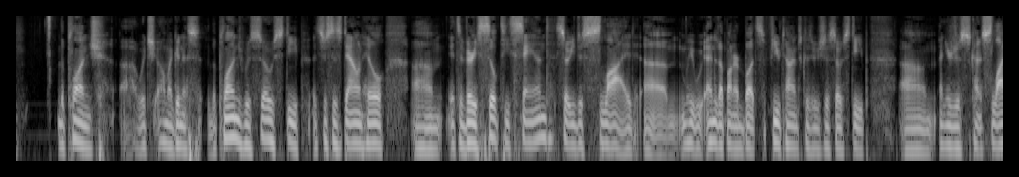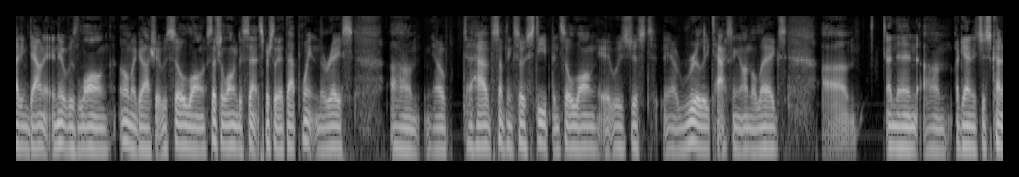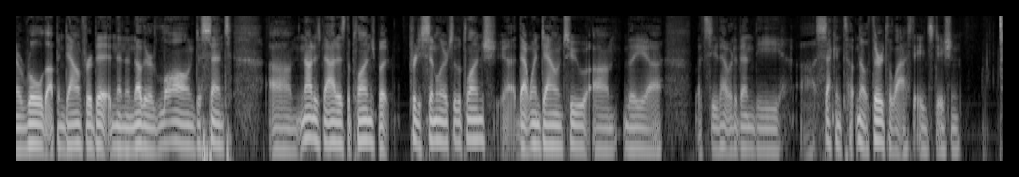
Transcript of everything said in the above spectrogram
the plunge. Uh, which oh my goodness, the plunge was so steep. It's just this downhill. Um, it's a very silty sand, so you just slide. Um, we, we, ended up on our butts a few times because it was just so steep, um, and you're just kind of sliding down it. And it was long. Oh my gosh, it was so long, such a long descent, especially at that point in the race um, you know, to have something so steep and so long, it was just you know really taxing on the legs. Um, and then um, again, it just kind of rolled up and down for a bit, and then another long descent. Um, not as bad as the plunge, but pretty similar to the plunge. Uh, that went down to um, the uh, let's see, that would have been the uh, second, to, no, third to last aid station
